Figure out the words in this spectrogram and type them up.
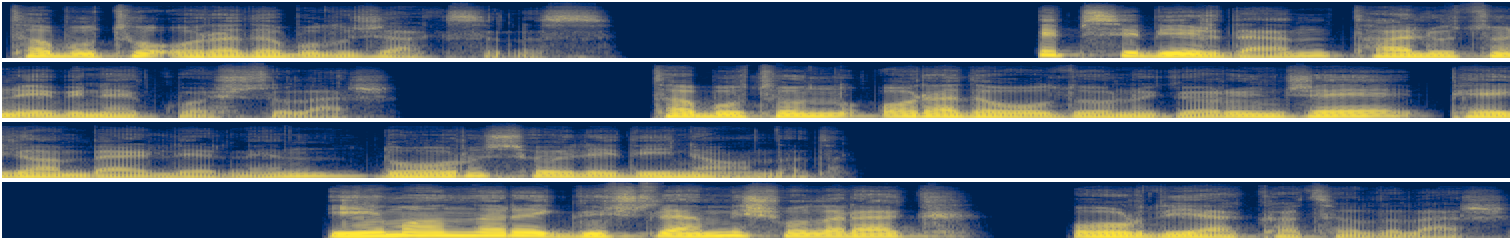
Tabutu orada bulacaksınız. Hepsi birden Talut'un evine koştular. Tabutun orada olduğunu görünce peygamberlerinin doğru söylediğini anladı. İmanları güçlenmiş olarak orduya katıldılar.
